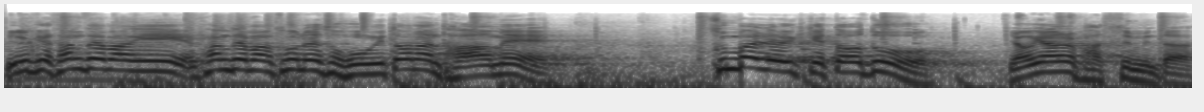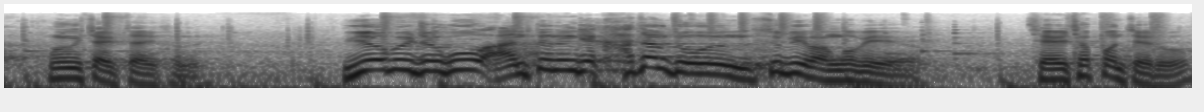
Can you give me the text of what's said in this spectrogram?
이렇게 상대방이 상대방 손에서 공이 떠난 다음에 순발력 있게 떠도 영향을 받습니다. 공격자 입장에서는 위협을 주고 안 뜨는 게 가장 좋은 수비 방법이에요. 제일 첫 번째로.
